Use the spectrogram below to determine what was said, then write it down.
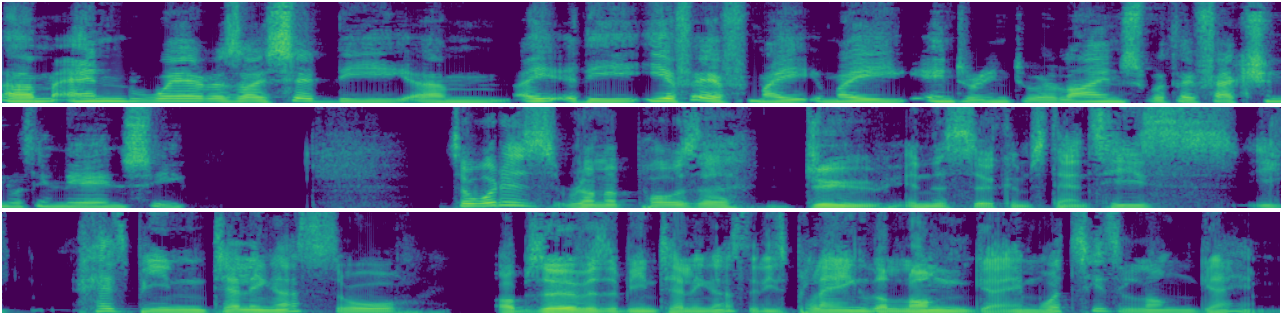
um, and where, as I said, the um, a, the EFF may may enter into alliance with a faction within the ANC. So, what does Ramaphosa do in this circumstance? He's he has been telling us, or observers have been telling us, that he's playing the long game. What's his long game?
